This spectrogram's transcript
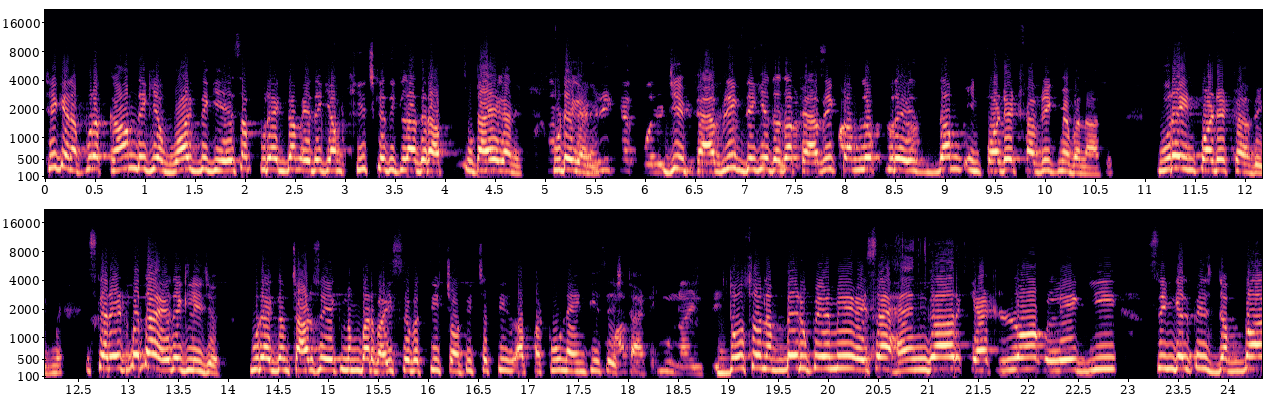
ठीक है ना पूरा काम देखिए वर्क देखिए ये सब पूरा एकदम ये देखिए हम खींच के दिखला दे रहा आप उठाएगा नहीं उठेगा नहीं। जी फैब्रिक देखिए दादा फैब्रिक तो हम लोग पूरा एकदम इंपोर्टेड फैब्रिक में बनाते पूरा इंपोर्टेड फैब्रिक में। इसका रेट पता है देख लीजिए पूरा एकदम चार सौ एक नंबर बाईस से बत्तीस चौतीस छत्तीस आपका टू नाइनटी से स्टार्टिंग दो सौ नब्बे रुपए में ऐसा हैंगर कैटलॉग लेगी सिंगल पीस डब्बा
